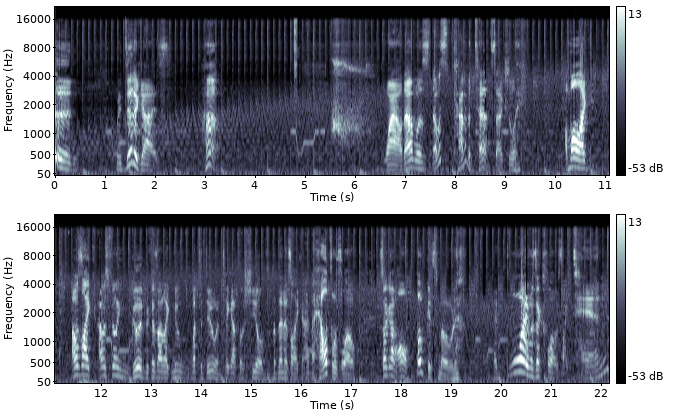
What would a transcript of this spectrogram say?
good! We did it, guys. Huh. Wow, that was that was kind of intense actually. I'm all like I was like I was feeling good because I like knew what to do and take out those shields, but then it's like uh, the health was low. So I got all focus mode. And boy was it close. Like 10?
